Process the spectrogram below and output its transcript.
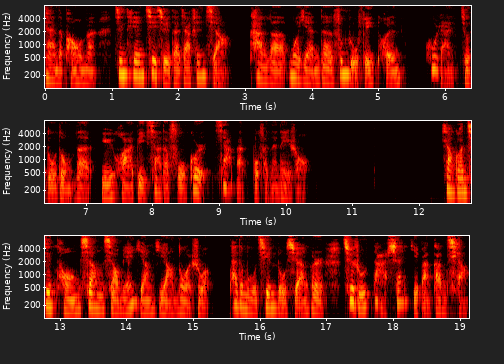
亲爱的朋友们，今天继续为大家分享。看了莫言的《丰乳肥臀》，忽然就读懂了余华笔下的福贵儿下半部分的内容。上官金童像小绵羊一样懦弱，他的母亲鲁玄儿却如大山一般刚强。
